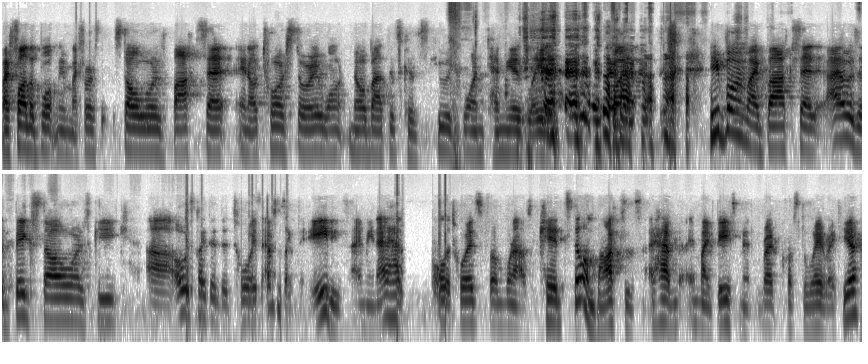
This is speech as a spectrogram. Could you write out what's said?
my father bought me my first Star Wars box set. You know, Toy Story won't know about this because he was born 10 years later. but he bought me my box set. I was a big Star Wars geek. Uh, always collected the toys ever was like the 80s. I mean, I had all the toys from when I was a kid, still in boxes. I have in my basement right across the way, right here.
